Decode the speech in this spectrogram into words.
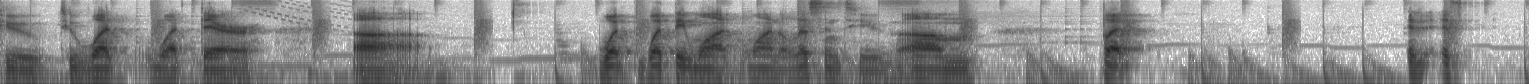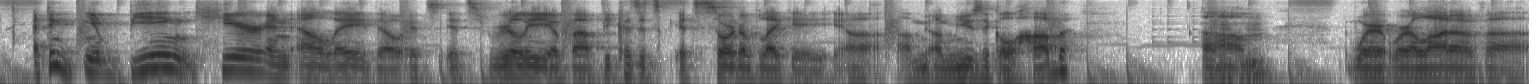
to to what what their uh, what what they want want to listen to. Um, but it, it's I think you know being here in LA though it's it's really about because it's it's sort of like a uh, a, a, musical hub. Um, mm-hmm where where a lot of uh,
